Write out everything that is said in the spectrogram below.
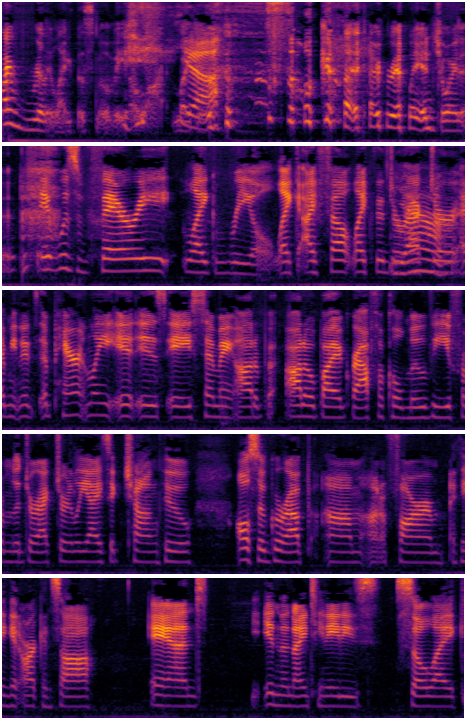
i really like this movie a lot like Yeah. so good i really enjoyed it It was very like real. Like I felt like the director. Yeah. I mean, it's apparently it is a semi autobiographical movie from the director Lee Isaac Chung, who also grew up um, on a farm, I think in Arkansas, and in the 1980s. So like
